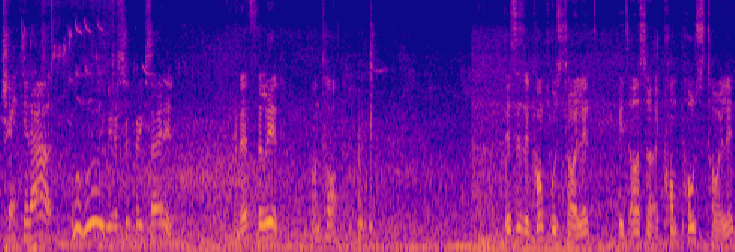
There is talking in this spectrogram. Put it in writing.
Check it out. Woohoo! We are super excited. And that's the lid on top. This is a compost toilet. It's also a compost toilet.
